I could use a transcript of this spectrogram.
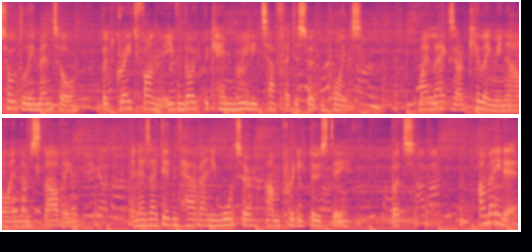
Totally mental, but great fun, even though it became really tough at a certain point. My legs are killing me now and I'm starving. And as I didn't have any water, I'm pretty thirsty. But I made it.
